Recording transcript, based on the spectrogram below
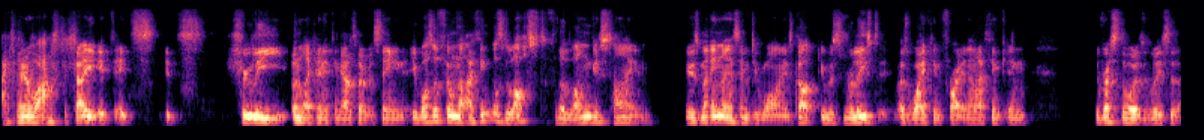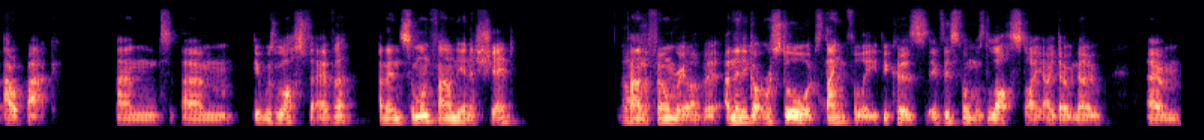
I don't know what else to say. It's it's it's truly unlike anything else I've ever seen. It was a film that I think was lost for the longest time. It was made in 1971. It's got it was released as Wake in Fright, and then I think in the rest of the world it was released as Outback, and um, it was lost forever. And then someone found it in a shed, oh. found a film reel of it, and then it got restored, thankfully, because if this film was lost, I, I don't know. Um,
